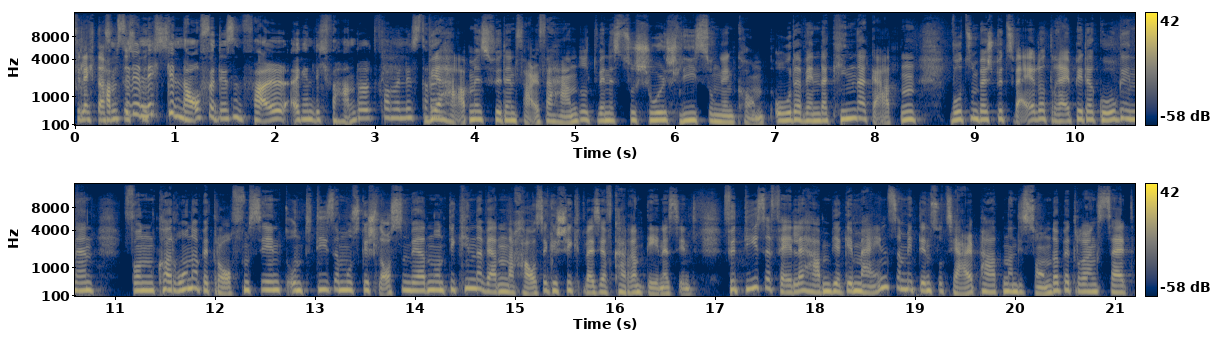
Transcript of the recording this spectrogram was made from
Haben Sie denn nicht genau für diesen Fall eigentlich verhandelt, Frau Ministerin? Wir haben es für den Fall verhandelt, wenn es zu Schulschließungen kommt oder wenn der Kindergarten, wo zum Beispiel zwei oder drei Pädagoginnen von Corona betroffen sind und dieser muss geschlossen werden und die Kinder werden nach Hause geschickt, weil sie auf Quarantäne sind. Für diese Fälle haben wir gemeinsam mit den Sozialpartnern die Sonderbetreuungszeit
